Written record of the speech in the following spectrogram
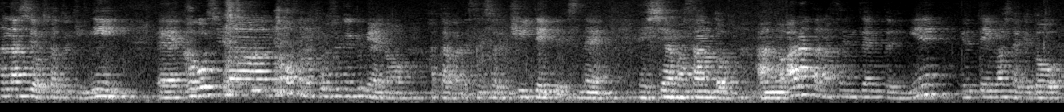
話をした時に、えー、鹿児島のその教職員組合の方がですねそれを聞いていてですね石山さんとあの新たな戦前というふうに、ね、言っていましたけど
